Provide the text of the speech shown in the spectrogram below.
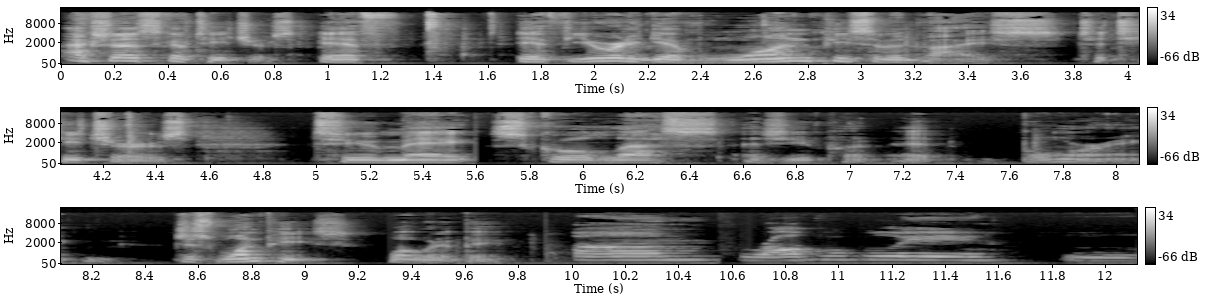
actually, let's go teachers. If if you were to give one piece of advice to teachers to make school less, as you put it, boring, just one piece, what would it be? Um, probably, mm,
